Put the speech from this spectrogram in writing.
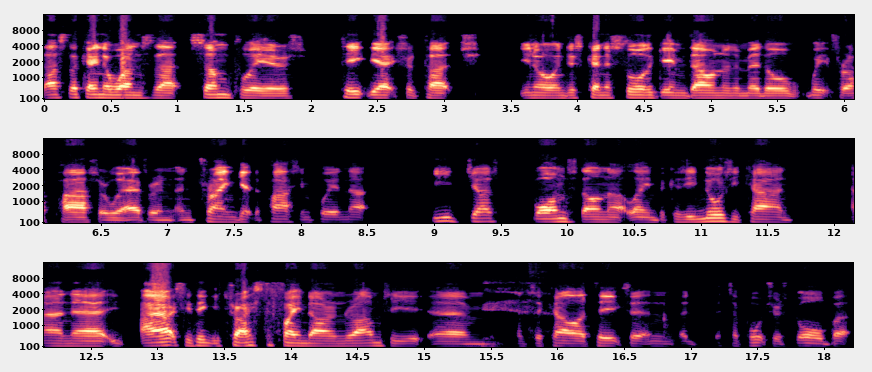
that's the kind of ones that some players take the extra touch, you know, and just kind of slow the game down in the middle, wait for a pass or whatever, and, and try and get the passing play. And that he just bombs down that line because he knows he can, and uh, I actually think he tries to find Aaron Ramsey, um, and Sakala takes it, and it's a poacher's goal. But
